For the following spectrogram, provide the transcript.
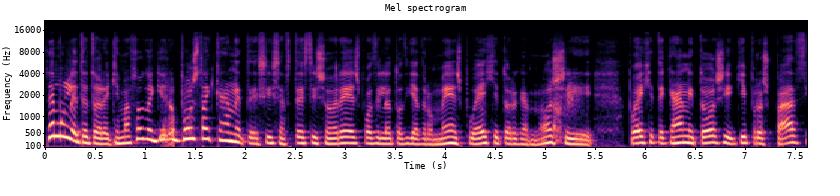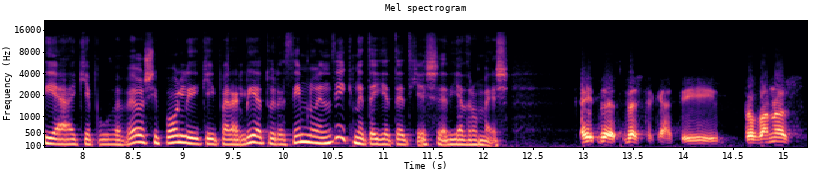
Δεν μου λέτε τώρα και με αυτόν τον καιρό πώς θα κάνετε εσείς αυτές τις ωραίες ποδηλατοδιαδρομές που έχετε οργανώσει, που έχετε κάνει τόση εκεί προσπάθεια και που βεβαίως η πόλη και η παραλία του Ρεθύμνου ενδείκνεται για τέτοιες διαδρομές. Ε, δε, δέστε κάτι, προφανώς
